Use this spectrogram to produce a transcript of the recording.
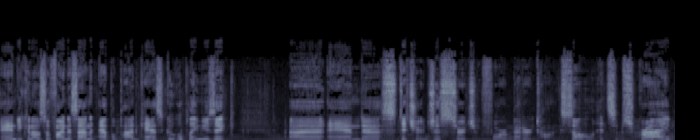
And you can also find us on Apple Podcasts, Google Play Music, uh, and uh, Stitcher. Just search for Better Talk Saul. Hit subscribe.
